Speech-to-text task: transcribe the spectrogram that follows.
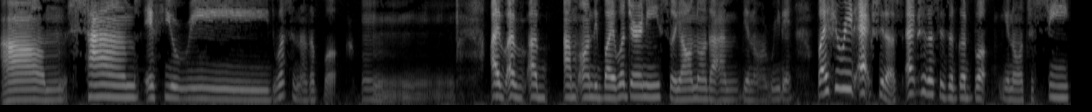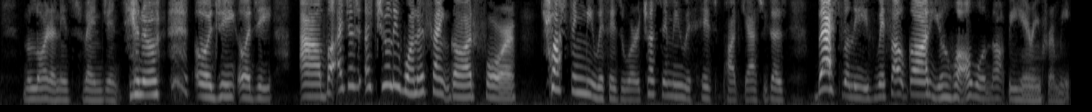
Um psalms if you read what's another book? Mm, I've, I've, I've i'm on the bible journey so y'all know that i'm you know reading. But if you read exodus exodus is a good book you know to see the lord and his vengeance you know? Og og um but i just i truly want to thank god for trusting me with his word trusting me with his podcast because best believe without god you all will not be hearing from me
